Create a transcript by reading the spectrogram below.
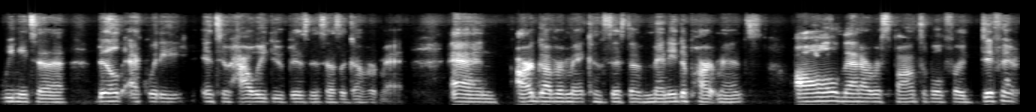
We need to build equity into how we do business as a government. And our government consists of many departments, all that are responsible for different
